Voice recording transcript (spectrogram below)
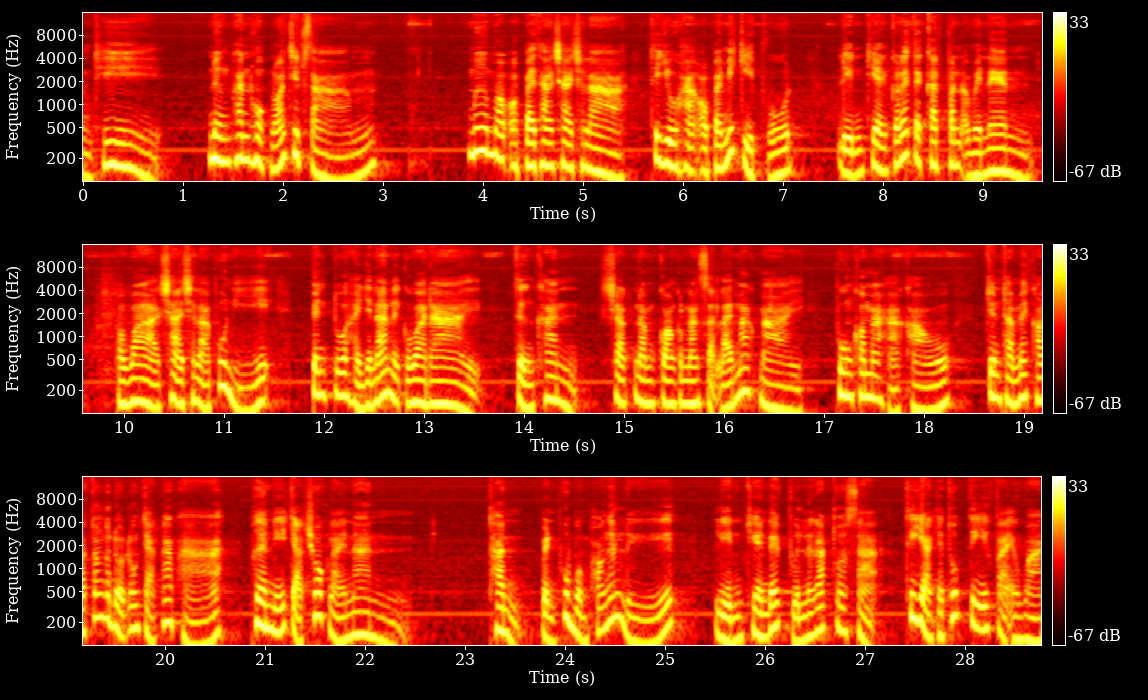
อนที่ 1613 เมื่อมองออกไปทางชายชราที่อยู่ห่างออกไปไม่กี่ฟุตหลินเทียนก็ได้แต่กัดฟันเอาไว้แน่น เพราะว่าชายชราผู้นี้เป็นตัวหายนะเลยก็ว่าได้ ถึงขั้นชักนำกองกำลังสัตว์ร้ายมากมาย พุ่งเข้ามาหาเขา จนทำให้เขาต้องกระโดดลงจากหน้าผา เพื่อหนีจากโชคร้ายนั่น ท่านเป็นผู้บ่มเพาะงั้นหรือ หลินเทียนได้ฝืนระงับโทสะที่อยากจะทุบตีอีกฝ่ายเอาไว้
